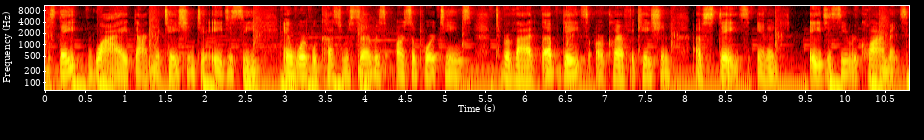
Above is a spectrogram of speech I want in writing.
statewide documentation to agency, and work with customer service or support teams to provide updates or clarification of states and agency requirements.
